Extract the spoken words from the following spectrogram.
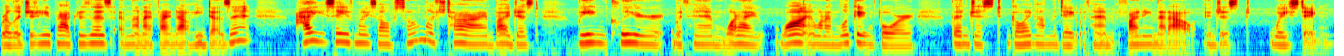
religion he practices and then I find out he doesn't. I save myself so much time by just being clear with him what I want and what I'm looking for than just going on the date with him, finding that out, and just wasting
